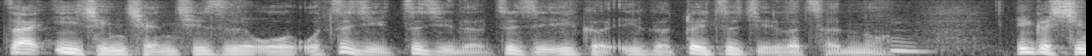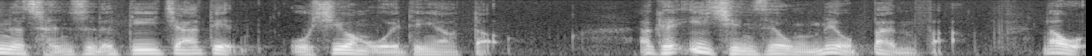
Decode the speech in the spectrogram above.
在疫情前，其实我我自己自己的自己一个一个对自己的一个承诺，一个新的城市的第一家店，我希望我一定要到。啊，可疫情时候我们没有办法，那我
